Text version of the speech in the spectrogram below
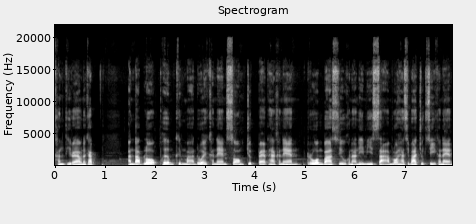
ครั้งที่แล้วนะครับ อันดับโลกเพิ่มขึ้นมาด้วยคะแนน 2.85 คะแนน รวมบราซิลขณะนี้มี 355.4 คะแนน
